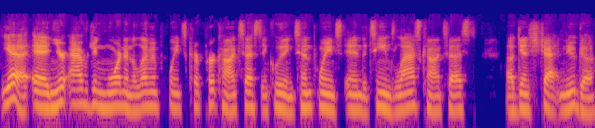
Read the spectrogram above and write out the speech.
Yeah, and you're averaging more than 11 points per contest, including 10 points in the team's last contest against Chattanooga.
